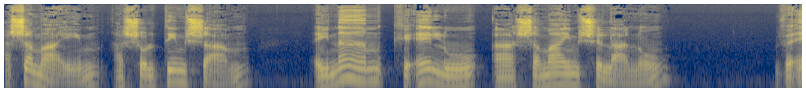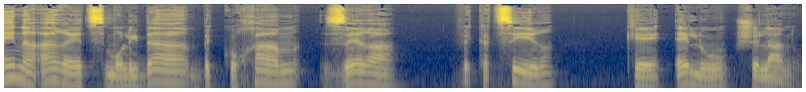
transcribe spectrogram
השמיים השולטים שם אינם כאלו השמיים שלנו, ואין הארץ מולידה בכוחם זרע וקציר כאלו שלנו.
